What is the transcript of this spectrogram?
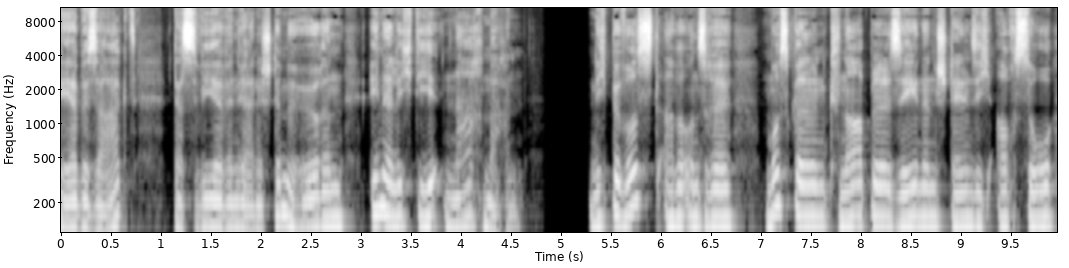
der besagt, dass wir, wenn wir eine Stimme hören, innerlich die nachmachen. Nicht bewusst, aber unsere Muskeln, Knorpel, Sehnen stellen sich auch so,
